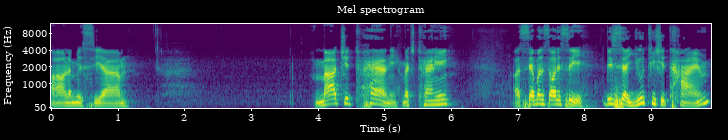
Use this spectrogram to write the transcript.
Uh, let me see. Um, March 20, March 20, uh, 7:33. This is a UTC time.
